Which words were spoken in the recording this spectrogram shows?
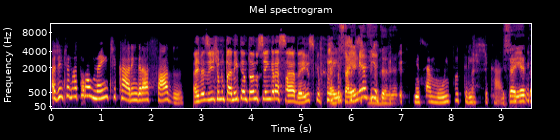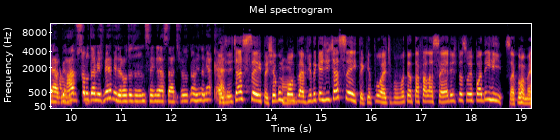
a gente é naturalmente, cara, engraçado. Às vezes a gente não tá nem tentando ser engraçado, é isso que. É, isso aí é minha vida, né? Isso é muito triste, cara. Isso aí é, é absolutamente minha vida. Eu não tô tentando ser engraçado, as pessoas estão rindo da minha cara. A gente aceita. Chega um É. ponto da vida que a gente aceita. Que, pô, tipo, vou tentar falar sério e as pessoas podem rir. Sacou? Mas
